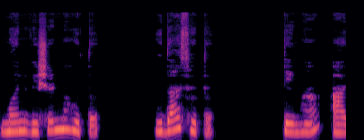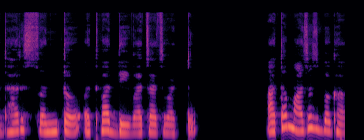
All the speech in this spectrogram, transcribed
मन विषण्ण होतं उदास होतं तेव्हा आधार संत अथवा देवाचाच वाटतो. आता माझच बघा.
